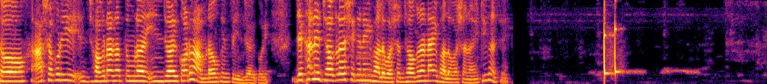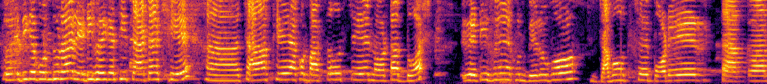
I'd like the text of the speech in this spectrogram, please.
তো আশা করি ঝগড়াটা তোমরা এনজয় করো আমরাও কিন্তু এনজয় করি। যেখানে ঝগড়া সেখানেই ভালোবাসা ঝগড়া নাই ভালোবাসা নাই ঠিক আছে? তো এদিকে বন্ধুরা রেডি হয়ে গেছি চাটা খেয়ে। চা খেয়ে এখন বাজতে হচ্ছে নটা দশ। রেডি হয়ে এখন বেরোবো। যাব হচ্ছে পরের টাকার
